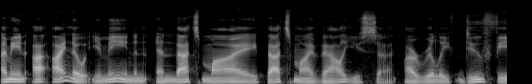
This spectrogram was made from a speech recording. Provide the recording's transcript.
I mean, I, I know what you mean, and, and that's my that's my value set. I really do feel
